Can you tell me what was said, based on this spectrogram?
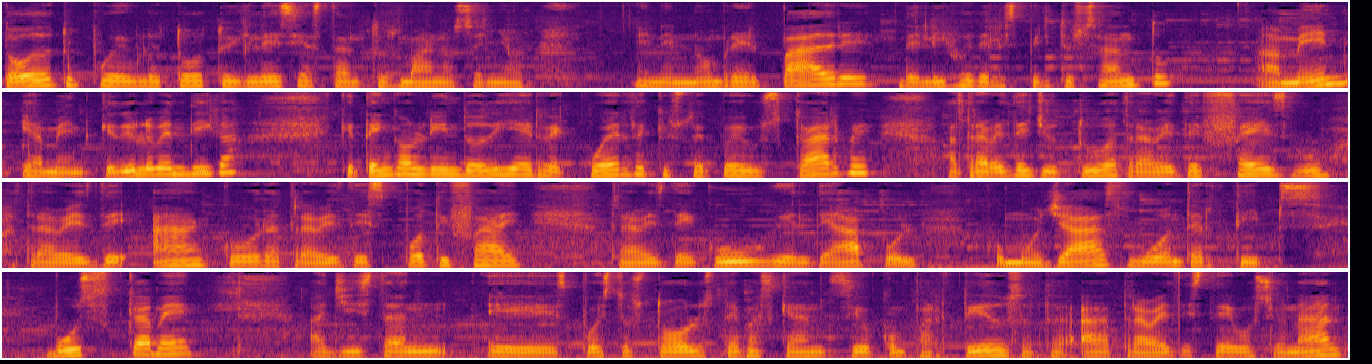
todo tu pueblo, toda tu iglesia está en tus manos, Señor. En el nombre del Padre, del Hijo y del Espíritu Santo. Amén y amén. Que Dios le bendiga, que tenga un lindo día y recuerde que usted puede buscarme a través de YouTube, a través de Facebook, a través de Anchor, a través de Spotify, a través de Google, de Apple, como Jazz Wonder Tips. Búscame Allí están eh, expuestos todos los temas que han sido compartidos a, través de este devocional.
